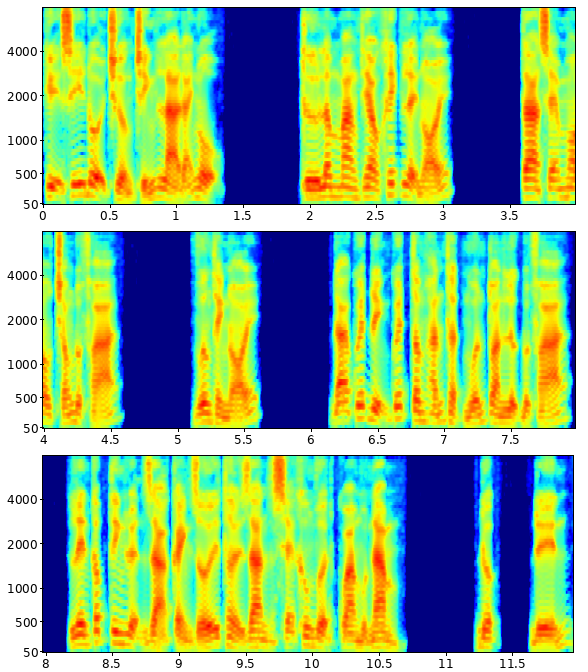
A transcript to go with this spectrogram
Kỵ sĩ đội trưởng chính là đãi ngộ. Từ lâm mang theo khích lệ nói, ta sẽ mau chóng đột phá. Vương thành nói, đã quyết định quyết tâm hắn thật muốn toàn lực đột phá, lên cấp tinh luyện giả cảnh giới thời gian sẽ không vượt qua một năm. Được, đến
